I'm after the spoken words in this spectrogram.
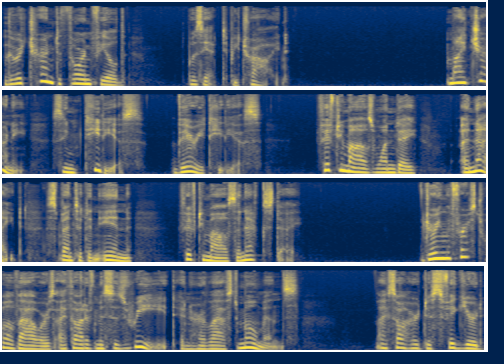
The return to Thornfield was yet to be tried. My journey seemed tedious, very tedious. Fifty miles one day, a night spent at an inn, fifty miles the next day. During the first twelve hours, I thought of Mrs. Reed in her last moments. I saw her disfigured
